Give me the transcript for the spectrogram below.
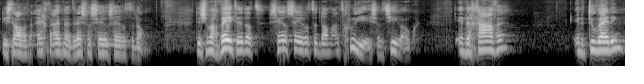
Die straalt het echt uit naar de rest van CLC Rotterdam. Dus je mag weten dat CLC Rotterdam aan het groeien is. Dat zie ik ook. In de gave, in de toewijding,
